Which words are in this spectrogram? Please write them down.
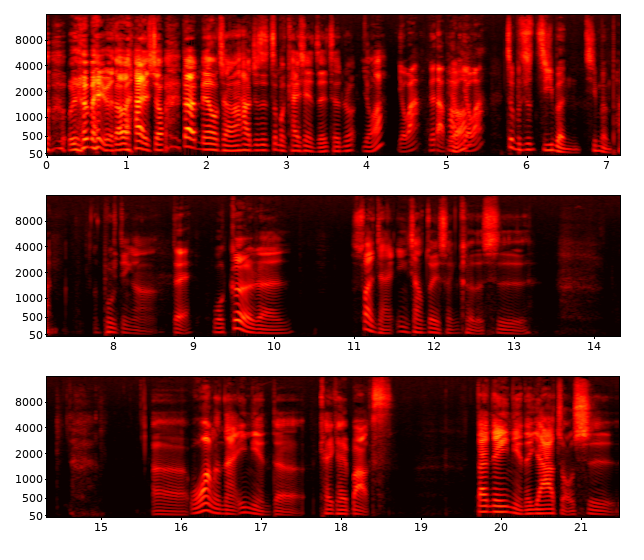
我原本以为他会害羞，但没有想到他就是这么开心，直接承认说有啊，有啊，有打炮，有啊，有啊，这不是基本基本盘。吗？不一定啊。对，我个人算起来印象最深刻的是，呃，我忘了哪一年的 KKBOX，但那一年的压轴是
